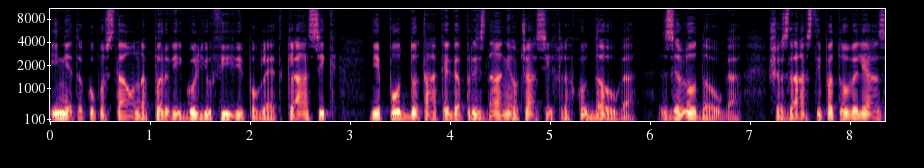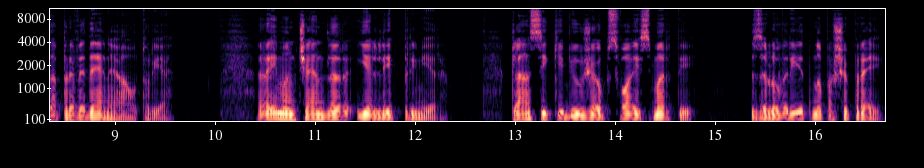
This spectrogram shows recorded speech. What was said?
in je tako postal na prvi goljufivi pogled klasik, je pot do takega priznanja včasih lahko dolga, zelo dolga, še zlasti pa to velja za prevedene avtorje. Raymond Chandler je lep primer. Klasik je bil že ob svoji smrti, zelo verjetno pa še prej.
